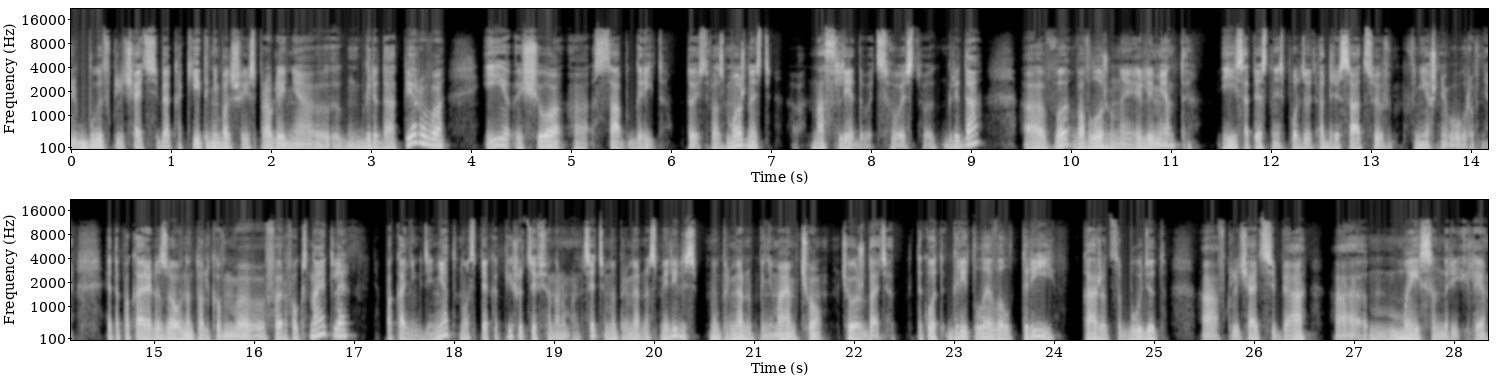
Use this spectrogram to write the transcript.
будет включать в себя какие-то небольшие исправления э, грида первого и еще э, subgrid, то есть возможность э, наследовать свойства грида в, во вложенные элементы и, соответственно, использовать адресацию внешнего уровня. Это пока реализовано только в Firefox Nightly, пока нигде нет, но спека пишется, и все нормально. С этим мы примерно смирились, мы примерно понимаем, что, чего ждать. Так вот, Grid Level 3 кажется, будет а, включать в себя а, masonry или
